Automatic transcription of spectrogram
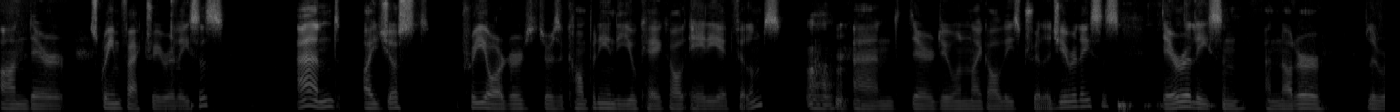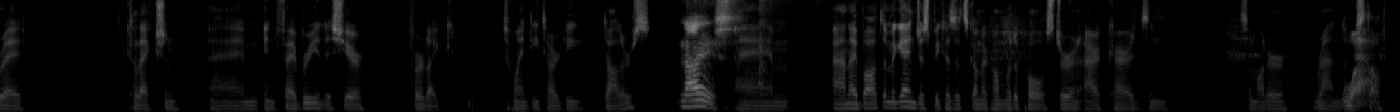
on their Scream Factory releases, and I just pre-ordered. There's a company in the UK called 88 Films, uh-huh. and they're doing like all these trilogy releases. They're releasing another Blu-ray collection um, in February this year for like 20 30 dollars. nice Um, and I bought them again just because it's going to come with a poster and art cards and some other random Wow. stuff.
